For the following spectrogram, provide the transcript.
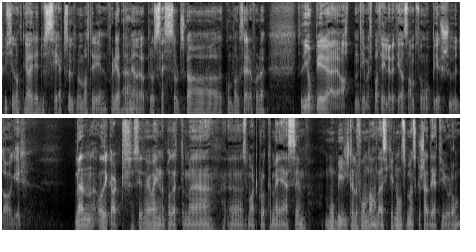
Pussig nok, de har redusert størrelsen på batteriet, fordi at de mener at prosessoren skal kompensere for det. Så de oppgir eh, 18 timers batterilevetid, og Samsung oppgir 7 dager. Men Odd-Rikard, siden vi var inne på dette med uh, smartklokke med eSIM. Mobiltelefon, da? Det er sikkert noen som ønsker seg det til jul òg?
